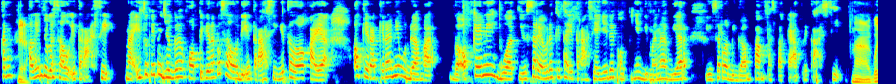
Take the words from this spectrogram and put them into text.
Kan yeah. kalian juga selalu iterasi. Nah, itu kita juga kopi kita tuh selalu diiterasi gitu loh kayak oh kira-kira nih udah nggak nggak oke okay nih buat user ya udah kita iterasi aja deh kopinya gimana biar user lebih gampang pas pakai aplikasi. Nah, gue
